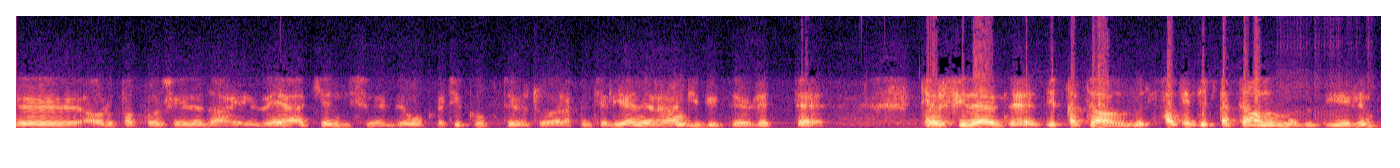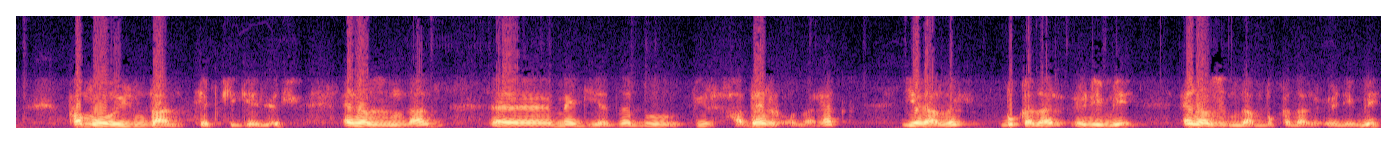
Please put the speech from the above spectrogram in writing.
e, Avrupa Konseyi'ne dahil veya kendisini demokratik hukuk devleti olarak niteleyen herhangi bir devlette terfilerde dikkate alınır. Hadi dikkate alınmadı diyelim, kamuoyundan tepki gelir. En azından e, medyada bu bir haber olarak yer alır. Bu kadar önemi, en azından bu kadar önemi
